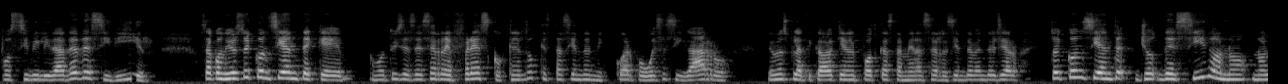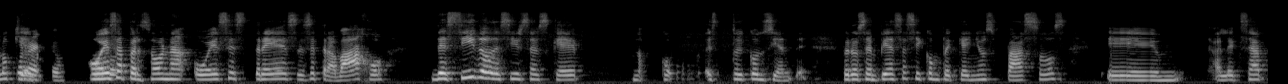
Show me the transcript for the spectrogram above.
posibilidad de decidir. O sea, cuando yo estoy consciente que, como tú dices, ese refresco, ¿qué es lo que está haciendo en mi cuerpo? O ese cigarro. Hemos platicado aquí en el podcast también hace recientemente el cigarro. Estoy consciente, yo decido, no, no lo quiero. O esa persona, o ese estrés, ese trabajo, decido decir, ¿sabes qué? No, estoy consciente. Pero se empieza así con pequeños pasos Em, Alexa,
